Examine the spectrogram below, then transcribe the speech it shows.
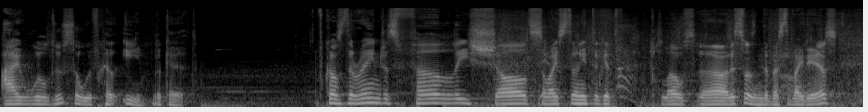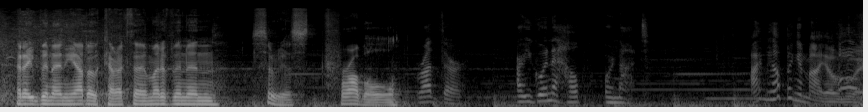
I will do so with her E, look at it. Of course, the range is fairly short, so I still need to get close. Oh, this wasn't the best of ideas. Had I been any other character, I might have been in serious trouble. Brother, are you going to help or not? I'm helping in my own way.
